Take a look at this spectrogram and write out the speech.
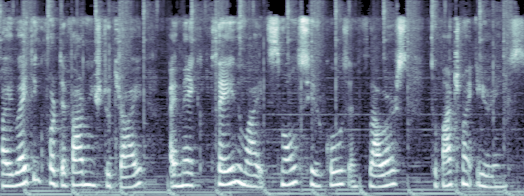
While waiting for the varnish to dry, I make plain white small circles and flowers to match my earrings.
